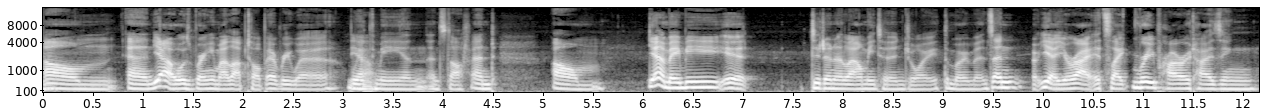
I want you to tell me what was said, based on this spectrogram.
Um, and yeah, I was bringing my laptop everywhere Yeah. with me and, and stuff. And um, yeah, maybe it didn't allow me to enjoy the moments. And yeah, you're right. It's like reprioritizing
